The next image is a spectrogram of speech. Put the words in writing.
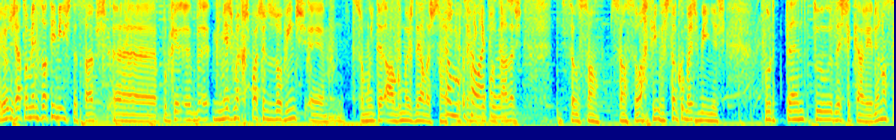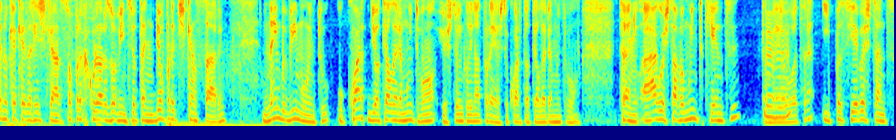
eu já estou menos otimista, sabes? Ah, porque ah, mesmo as respostas dos ouvintes, eh, são muita, algumas delas são, São- as que eu tenho são aqui ótimas. apontadas, são, são, são, são ótimas, são como as minhas. Portanto, deixa cá ver. Eu não sei no que é que é de arriscar. Só para recordar os ouvintes, eu tenho, deu para descansar, nem bebi muito, o quarto de hotel era muito bom. Eu estou inclinado para esta, o quarto de hotel era muito bom. Tenho, a água estava muito quente. Também é outra, e passeei bastante.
